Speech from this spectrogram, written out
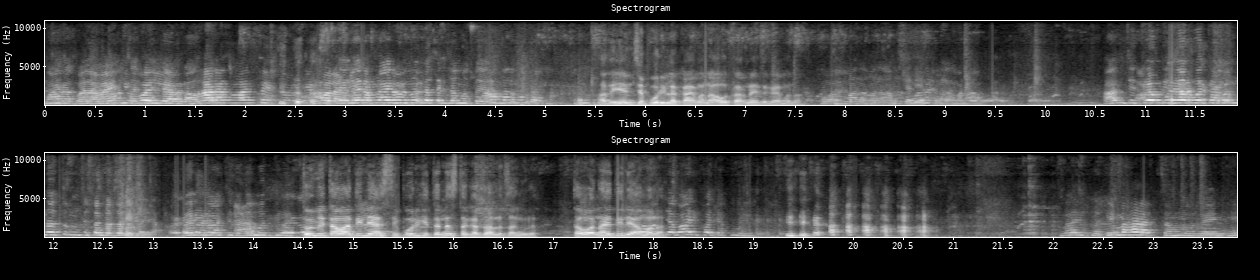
मला माहिती बोलल्यावर महाराज माणसं आहेत. तुम्ही बोला. मी तर म्हणलं, आता यांच्या पुरीला काय म्हणा अवतार नाही तर काय म्हणा? आमची तेवढी जरवत म्हणून तुमची संग जमलं या गरीब वाटते तर जमत घेऊन तुम्ही तवा दिली असती पोरगी तर नसतं का झालं चांगलं? तवा नाही दिली आम्हाला. आमच्या बारीक होत्या पुरी. बारीक हे महाराजचा मुलगा आहे ना हे.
